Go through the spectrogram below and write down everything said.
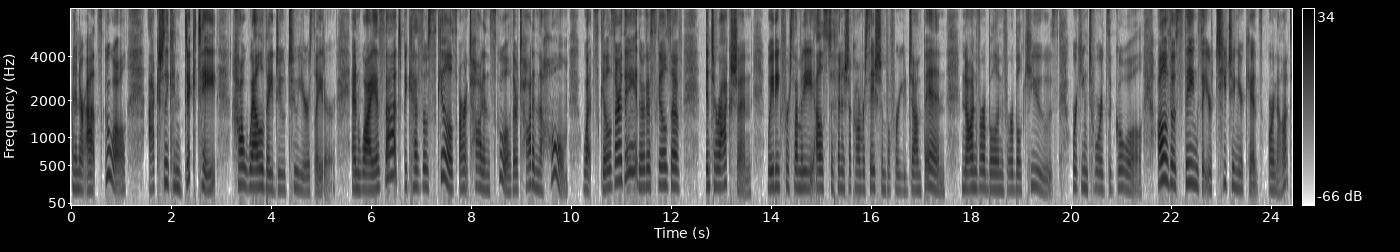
and are at school actually can dictate how well they do two years later. And why is that? Because those skills aren't taught in school, they're taught in the home. What skills are they? They're the skills of interaction, waiting for somebody else to finish a conversation before you jump in, nonverbal and verbal cues, working towards a goal, all of those things that you're teaching your kids or not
